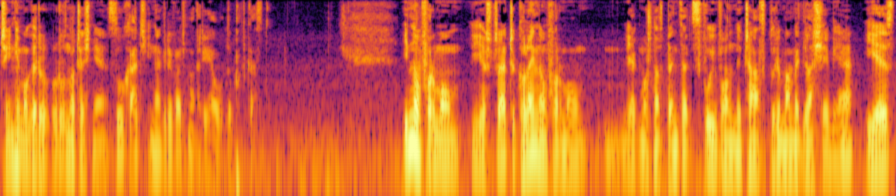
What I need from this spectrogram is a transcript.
Czyli nie mogę równocześnie słuchać i nagrywać materiału do podcastu. Inną formą jeszcze, czy kolejną formą jak można spędzać swój wolny czas, który mamy dla siebie, jest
